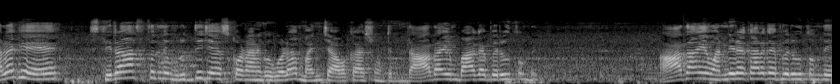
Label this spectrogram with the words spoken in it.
అలాగే స్థిరాస్తుల్ని వృద్ధి చేసుకోవడానికి కూడా మంచి అవకాశం ఉంటుంది. ఆదాయం బాగా పెరుగుతుంది. ఆదాయం అన్ని రకాలుగా పెరుగుతుంది.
